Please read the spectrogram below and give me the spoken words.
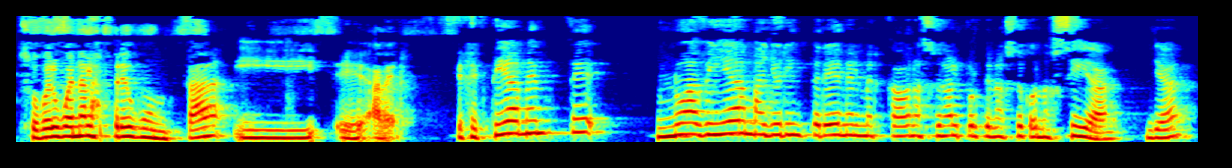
súper buenas las preguntas y, eh, a ver, efectivamente no había mayor interés en el mercado nacional porque no se conocía, ¿ya?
